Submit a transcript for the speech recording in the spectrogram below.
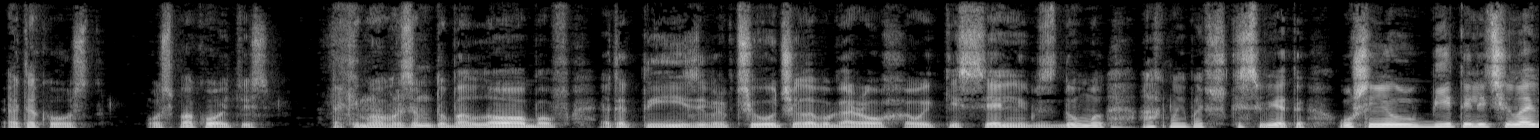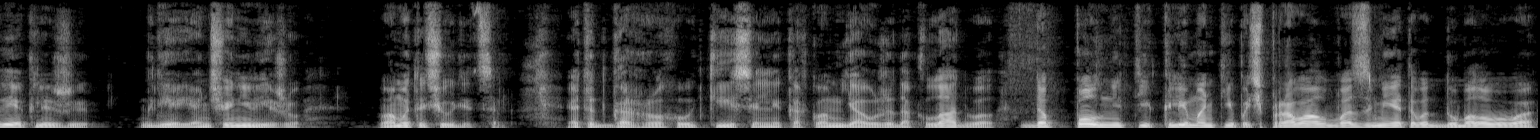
«Это куст. Успокойтесь». Таким образом, Дуболобов, это ты, Заверчучелова, Гороховый, Кисельник вздумал, ах, мои батюшки Светы, уж не убитый ли человек лежит? Где? Я ничего не вижу. Вам это чудится. Этот гороховый кисельник, как вам я уже докладывал, да полните, Клим Антипыч, провал возьми этого Дуболового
